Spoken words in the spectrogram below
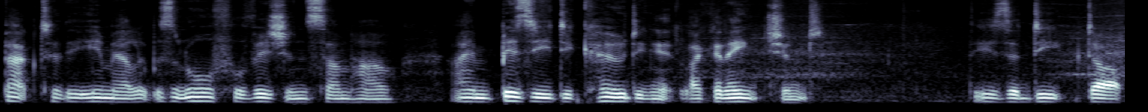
Back to the email, it was an awful vision somehow. I am busy decoding it like an ancient. These are deep, dark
